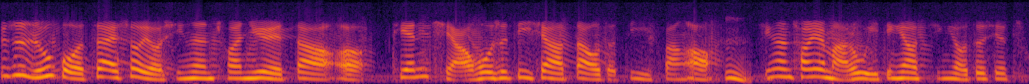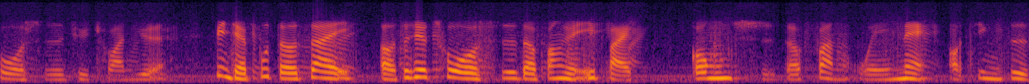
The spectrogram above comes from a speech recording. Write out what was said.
就是如果在设有行人穿越到呃天桥或是地下道的地方哦，嗯，行人穿越马路一定要经由这些措施去穿越，并且不得在呃这些措施的方圆一百公尺的范围内哦，禁止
